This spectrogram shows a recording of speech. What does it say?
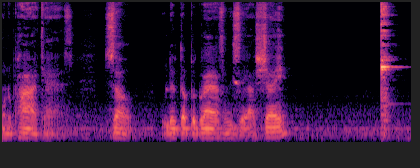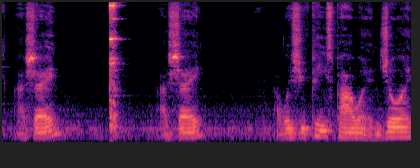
on the podcast. So we lift up the glass and we say Ashe, Ashe, Ashe. I wish you peace, power, and joy,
